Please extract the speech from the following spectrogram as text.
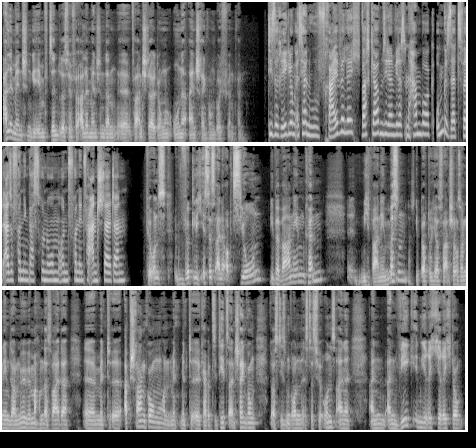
alle Menschen geimpft sind, dass wir für alle Menschen dann äh, Veranstaltungen ohne Einschränkungen durchführen können. Diese Regelung ist ja nur freiwillig. Was glauben Sie denn, wie das in Hamburg umgesetzt wird, also von den Gastronomen und von den Veranstaltern? Für uns wirklich ist es eine Option, die wir wahrnehmen können, äh, nicht wahrnehmen müssen. Es gibt auch durchaus Veranstaltungsunternehmen, die sagen, nö, wir machen das weiter äh, mit äh, Abschrankungen und mit, mit Kapazitätseinschränkungen. Aus diesem Grunde ist das für uns eine, ein, ein Weg in die richtige Richtung.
